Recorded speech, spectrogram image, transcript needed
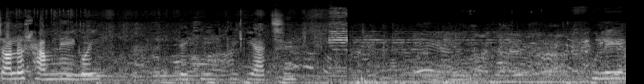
চলো সামনে এগোই, দেখি কি কি আছে। ফুলের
